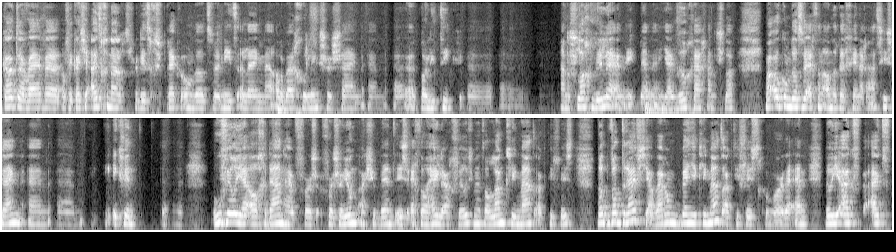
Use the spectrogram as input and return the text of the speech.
Kouter, wij hebben, of ik had je uitgenodigd voor dit gesprek omdat we niet alleen uh, allebei GroenLinksers zijn en uh, politiek uh, aan de slag willen. En ik ben en jij wil graag aan de slag. Maar ook omdat we echt een andere generatie zijn. En ik vind hoeveel jij al gedaan hebt voor, voor zo jong als je bent, is echt al heel erg veel. Je bent al lang klimaatactivist. Wat, wat drijft jou? Waarom ben je klimaatactivist geworden? En wil je uit, uit,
